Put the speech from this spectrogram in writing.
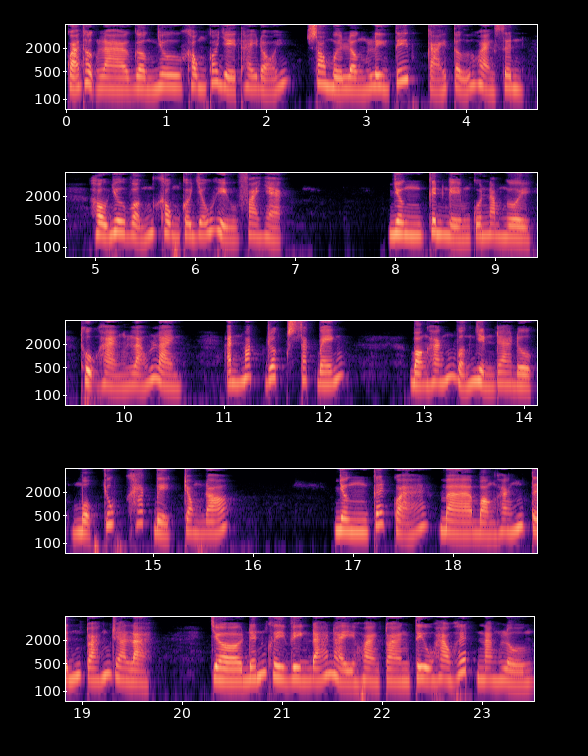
Quả thật là gần như không có gì thay đổi, sau 10 lần liên tiếp cải tử hoàng sinh, hầu như vẫn không có dấu hiệu phai nhạt. Nhưng kinh nghiệm của năm người thuộc hạng lão làng, ánh mắt rất sắc bén. Bọn hắn vẫn nhìn ra được một chút khác biệt trong đó. Nhưng kết quả mà bọn hắn tính toán ra là chờ đến khi viên đá này hoàn toàn tiêu hao hết năng lượng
